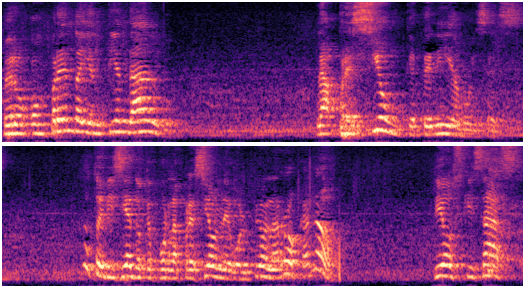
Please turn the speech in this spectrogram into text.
pero comprenda y entienda algo. La presión que tenía Moisés. No estoy diciendo que por la presión le golpeó la roca, no. Dios quizás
